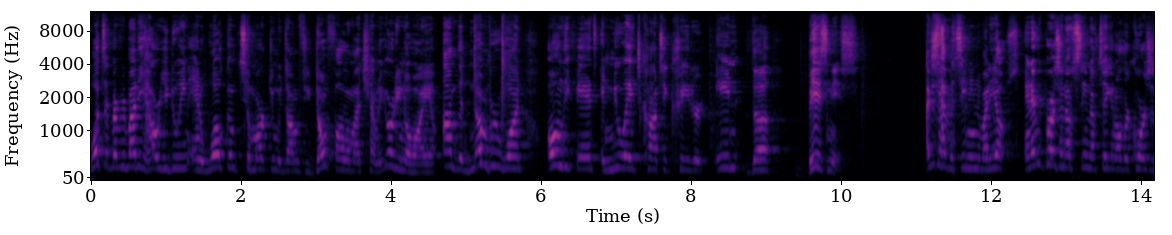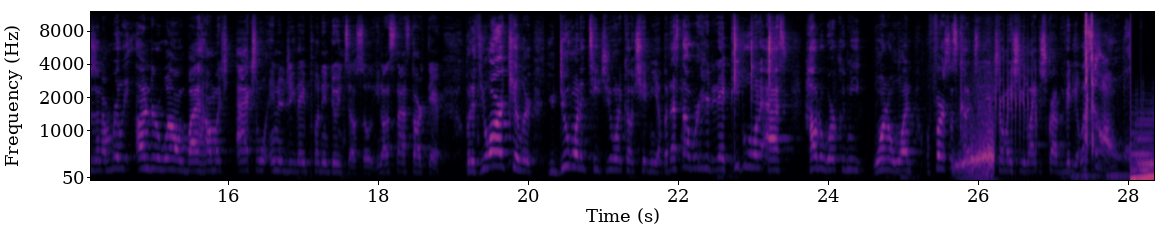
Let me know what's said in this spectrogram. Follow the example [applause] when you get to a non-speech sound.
What's up, everybody? How are you doing? And welcome to with Dom. If you don't follow my channel, you already know who I am. I'm the number one OnlyFans and New Age content creator in the business. I just haven't seen anybody else. And every person I've seen, I've taken all their courses, and I'm really underwhelmed by how much actual energy they put in doing so. So, you know, let's not start there. But if you are a killer, you do want to teach, you do want to coach, hit me up. But that's not where we're here today. People want to ask how to work with me one on one. But first, let's cut to the intro. Make sure you like, subscribe the video. Let's go.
